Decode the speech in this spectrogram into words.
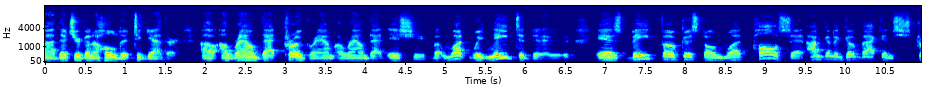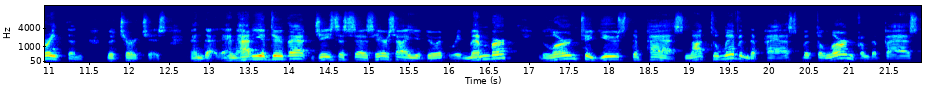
Uh, that you're going to hold it together uh, around that program, around that issue. But what we need to do is be focused on what Paul said. I'm going to go back and strengthen the churches. And, that, and how do you do that? Jesus says, here's how you do it. Remember, learn to use the past, not to live in the past, but to learn from the past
